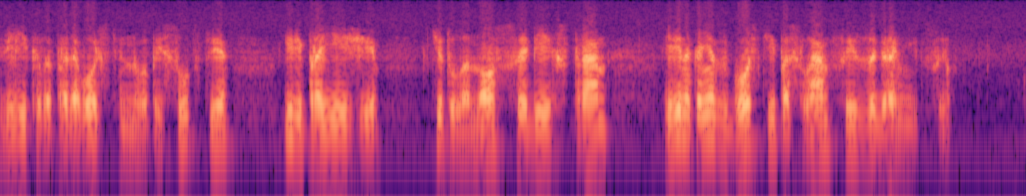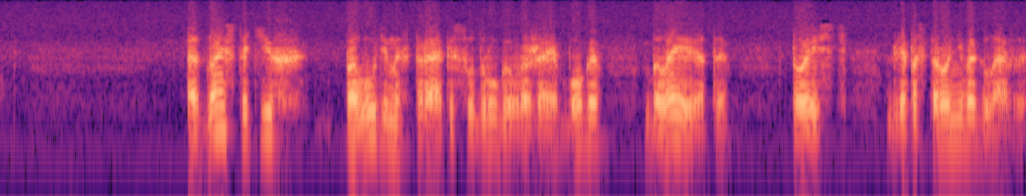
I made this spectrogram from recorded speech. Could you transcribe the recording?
великого продовольственного присутствия или проезжие, титулоносцы обеих стран, или, наконец, гости и посланцы из-за границы. Одной из таких полуденных трапез у друга урожая Бога была и эта, то есть для постороннего глаза,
